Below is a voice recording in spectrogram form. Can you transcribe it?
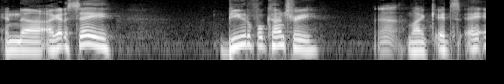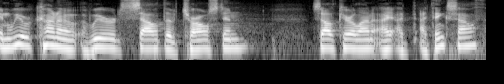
and uh, I got to say, beautiful country. Yeah. Like it's, and we were kind of we were south of Charleston, South Carolina. I I, I think south.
